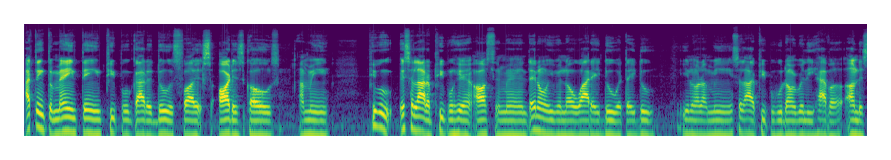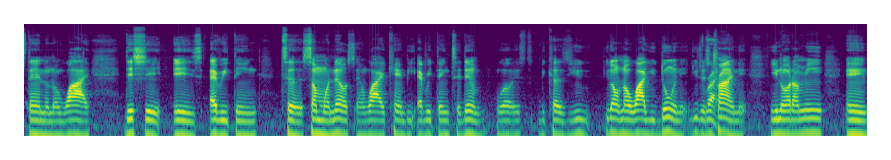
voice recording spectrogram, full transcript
I think the main thing people got to do as far as artists goes, I mean, people it's a lot of people here in Austin, man. They don't even know why they do what they do. You know what I mean? It's a lot of people who don't really have a understanding of why this shit is everything to someone else and why it can't be everything to them. Well, it's because you you don't know why you doing it. You just Right. trying it. You know what I mean? And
